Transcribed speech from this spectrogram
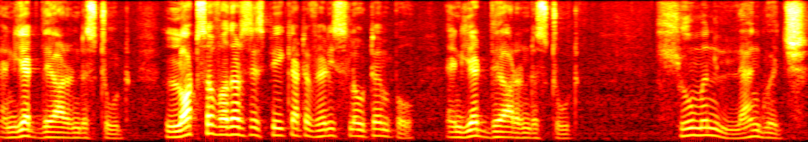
and yet they are understood. Lots of others speak at a very slow tempo and yet they are understood. Human language,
